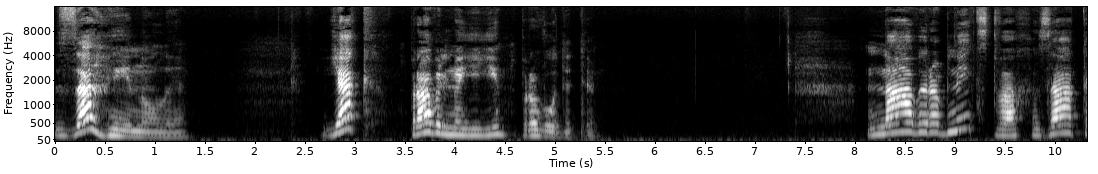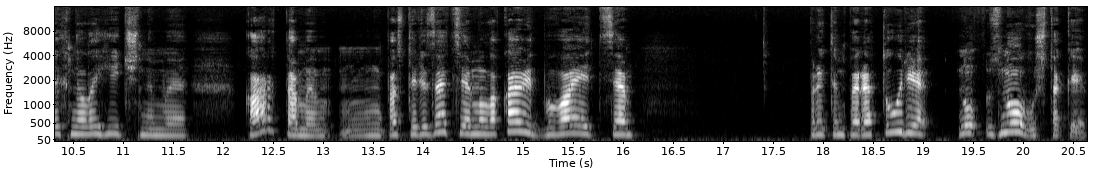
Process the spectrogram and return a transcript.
загинули. Як правильно її проводити? На виробництвах за технологічними картами пастеризація молока відбувається при температурі, ну, знову ж таки,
